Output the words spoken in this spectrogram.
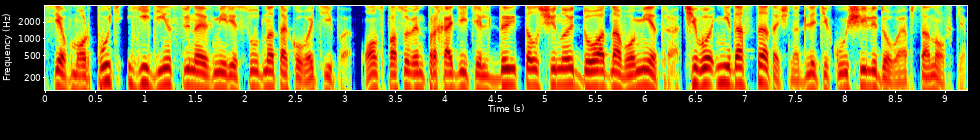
Севморпуть – единственное в мире судно такого типа. Он способен проходить льды толщиной до 1 метра, чего недостаточно для текущей ледовой обстановки.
